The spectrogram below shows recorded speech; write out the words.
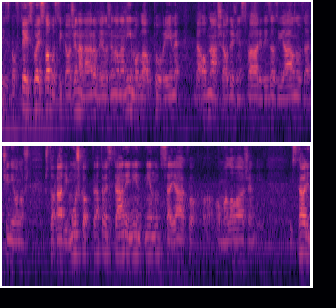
I zbog te svoje slabosti kao žena, naravno, jel, žena ona nije mogla u to vrijeme da obnaša određene stvari, da izlazi u javnost, da čini ono što, što radi muško. Na tome strane nije, nije nutica jako omalovažen i, i stavljen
